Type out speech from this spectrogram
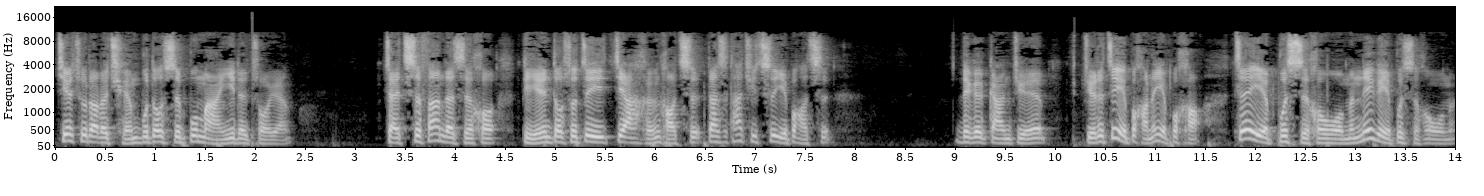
接触到的全部都是不满意的所缘。在吃饭的时候，别人都说这一家很好吃，但是他去吃也不好吃。那个感觉，觉得这也不好，那也不好，这也不适合我们，那个也不适合我们。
